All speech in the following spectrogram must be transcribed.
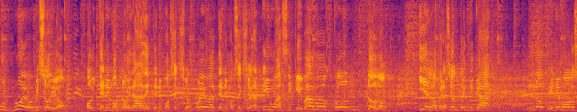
un nuevo episodio. Hoy tenemos novedades, tenemos sección nueva, tenemos sección antigua, así que vamos con todo. Y en la operación técnica lo tenemos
